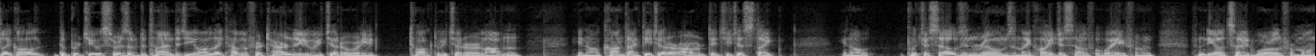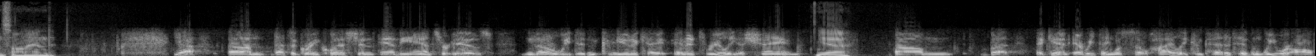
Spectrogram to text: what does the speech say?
like all the producers of the time? Did you all like have a fraternity with each other where you talk to each other a lot and you know contact each other, or did you just like you know put yourselves in rooms and like hide yourself away from from the outside world for months on end? Yeah, um, that's a great question, and the answer is no. We didn't communicate, and it's really a shame. Yeah. Um, but again, everything was so highly competitive, and we were all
